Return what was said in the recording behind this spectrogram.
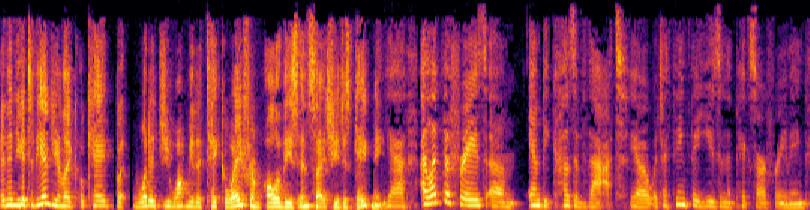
And then you get to the end and you're like, okay, but what did you want me to take away from all of these insights you just gave me? Yeah. I like the phrase, um, and because of that, you know, which I think they use in the Pixar framing,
